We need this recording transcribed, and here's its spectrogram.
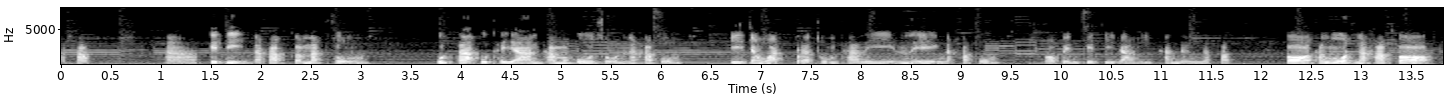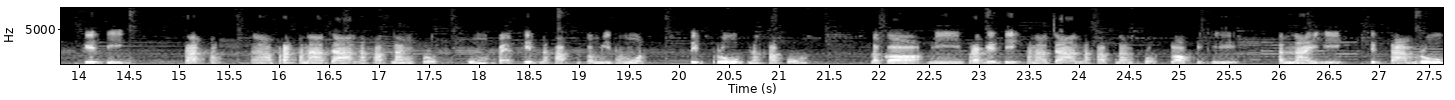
นะครับเกจินะครับสำนักสงฆ์พุทธอุทยานธรรมโกศลนะครับ ผมที่จังหวัดประทุมธานีนั่นเองนะครับ ผมก็เป็นเกจิดังอีกท่านหนึ่งนะครับ ก็ทั้งหมดนะครับก็เกจิพระพระคณาจารย์นะครับ นั่งปกคุมแปดทิศนะครับ ก็มีทั้งหมด 10 รูปนะครับผม แล้วก็มีพระเกจิคณาจารย์นะครับ นั่งปกรอบพิธีชั้นในอีก 13 รูป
